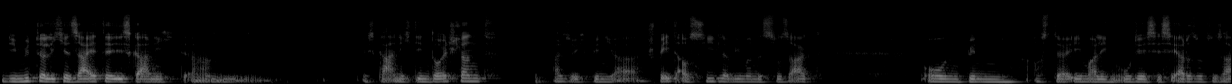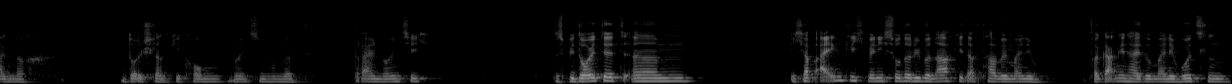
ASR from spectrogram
die mütterliche Seite ist gar nicht, ähm, ist gar nicht in Deutschland. Also ich bin ja Spätaussiedler, wie man das so sagt, und bin aus der ehemaligen UdSSR sozusagen nach Deutschland gekommen, 1993. Das bedeutet, ähm, ich habe eigentlich, wenn ich so darüber nachgedacht habe, meine Vergangenheit und meine Wurzeln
